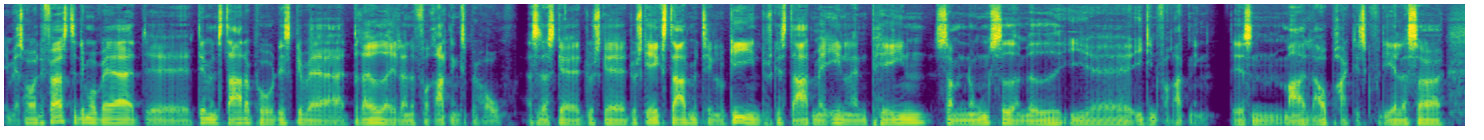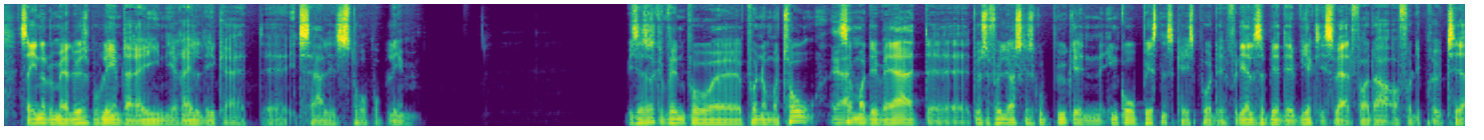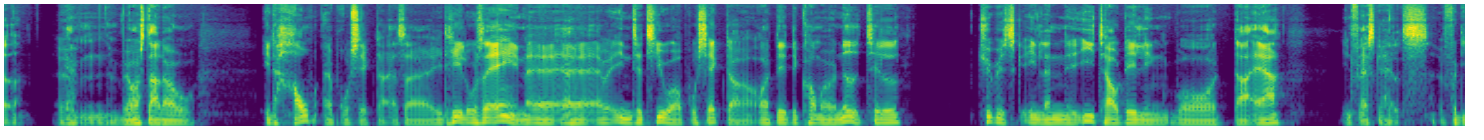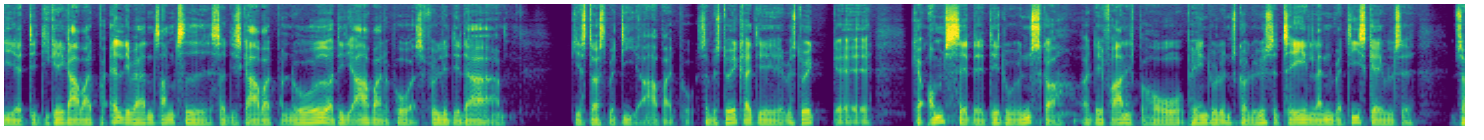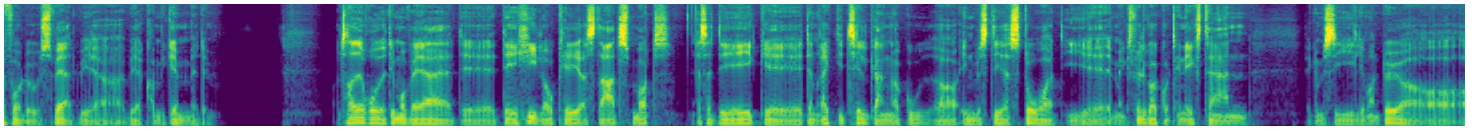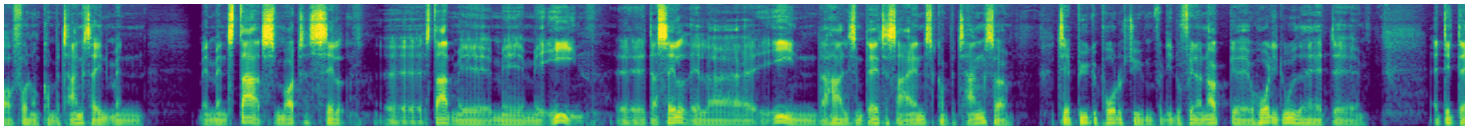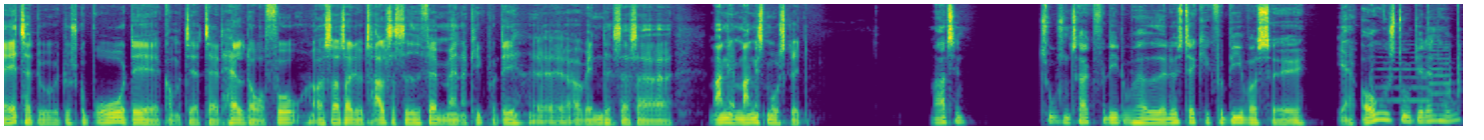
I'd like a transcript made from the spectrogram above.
Jamen, jeg tror, at det første, det må være, at øh, det, man starter på, det skal være drevet af et eller andet forretningsbehov. Altså, der skal, du, skal, du skal ikke starte med teknologien, du skal starte med en eller anden pain, som nogen sidder med i, øh, i din forretning. Det er sådan meget lavpraktisk, fordi ellers så, så ender du med at løse et problem, der er egentlig reelt ikke er et, øh, et særligt stort problem. Hvis jeg så skal finde på, øh, på nummer to, ja. så må det være, at øh, du selvfølgelig også skal skulle bygge en, en god business case på det, fordi ellers så bliver det virkelig svært for dig at få det prioriteret. Ja. Øhm, ved os der er der jo et hav af projekter, altså et helt ocean af, af, af initiativer og projekter, og det, det kommer jo ned til typisk en eller anden IT-afdeling, hvor der er en flaskehals, fordi at de, de kan ikke arbejde på alt i verden samtidig, så de skal arbejde på noget, og det de arbejder på er selvfølgelig det, der giver størst værdi at arbejde på. Så hvis du ikke rigtig, hvis du ikke øh, kan omsætte det, du ønsker, og det forretningsbehov og penge, du ønsker at løse, til en eller anden værdiskabelse, så får du jo svært ved at, ved at komme igennem med det. Og tredje råd, det må være, at øh, det er helt okay at starte småt. Altså det er ikke øh, den rigtige tilgang at gå ud og investere stort i, øh, man kan selvfølgelig godt gå til en ekstern, hvad kan man sige, leverandør og, og få nogle kompetencer ind, men, men, men start småt selv. Øh, start med, med, med en øh, der selv, eller en, der har ligesom data science kompetencer til at bygge prototypen, fordi du finder nok øh, hurtigt ud af, at øh, at det data, du, du skulle bruge, det kommer til at tage et halvt år at få, og så, så er det jo træls at sidde fem mand og kigge på det øh, og vente. Så, så mange, mange små skridt. Martin, tusind tak, fordi du havde lyst til at kigge forbi vores øh, ja, Aarhus-studie den her uge.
